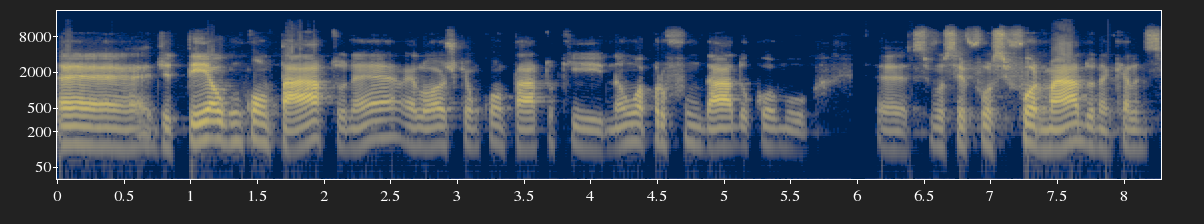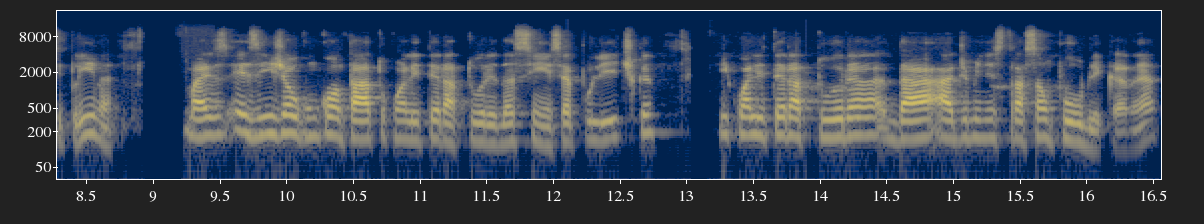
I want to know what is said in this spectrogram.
é, de ter algum contato, né? É lógico que é um contato que não aprofundado como é, se você fosse formado naquela disciplina, mas exige algum contato com a literatura da ciência política e com a literatura da administração pública, né?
